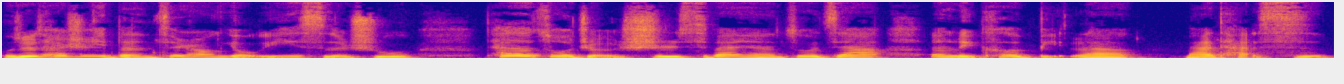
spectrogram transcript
我觉得它是一本非常有意思的书。它的作者是西班牙作家恩里克·比拉·马塔斯。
